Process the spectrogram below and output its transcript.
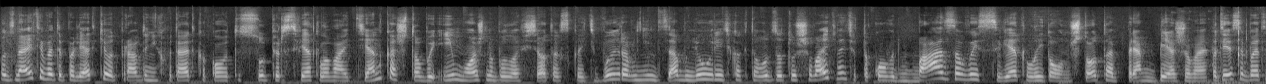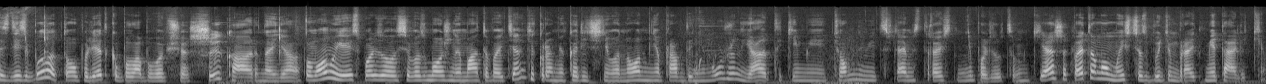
Вот знаете, в этой палетке вот правда не хватает какого-то супер светлого оттенка, чтобы им можно было все, так сказать, выровнять, заблюрить, как-то вот затушевать. Знаете, вот такой вот базовый светлый тон, что-то прям бежевое. Вот если бы это здесь было, то палетка была бы вообще шикарная. По-моему, я использовала всевозможные матовые оттенки, кроме коричневого, но он мне, правда, не нужен. Я такими темными цветами стараюсь не пользоваться в макияже. Поэтому мы сейчас будем брать металлики.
